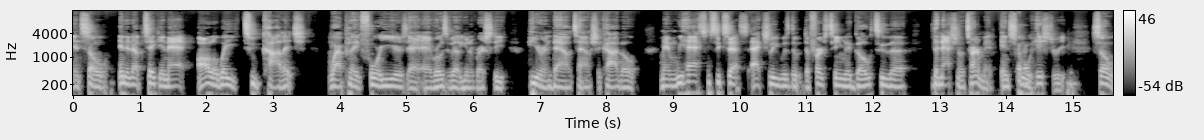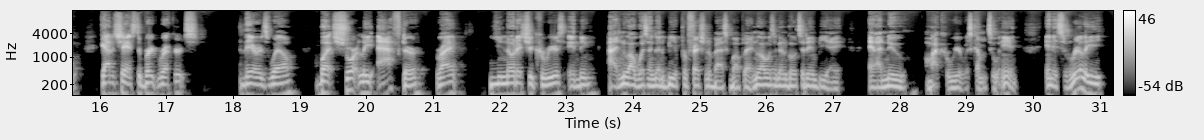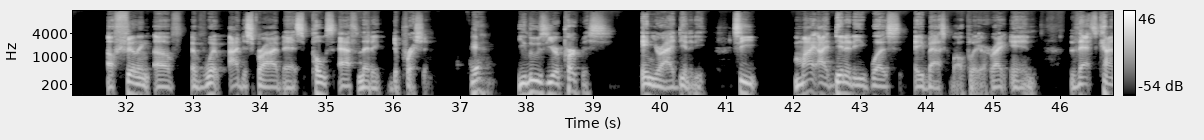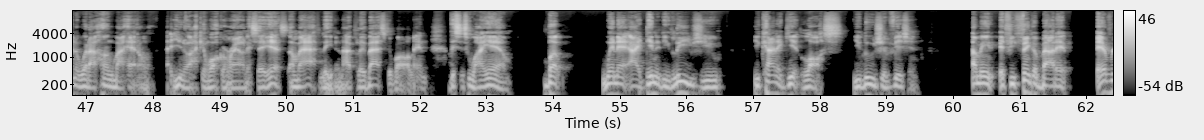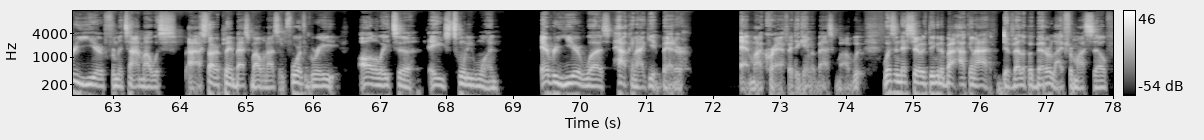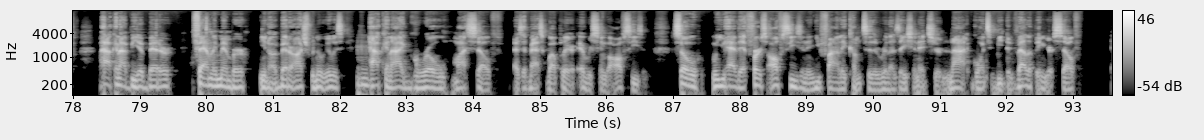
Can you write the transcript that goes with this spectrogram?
And so ended up taking that all the way to college where I played four years at, at Roosevelt University here in downtown Chicago man, we had some success. Actually, was the, the first team to go to the the national tournament in school okay. history. Mm-hmm. So got a chance to break records there as well. But shortly after, right, you know that your career is ending. I knew I wasn't going to be a professional basketball player. I knew I wasn't going to go to the NBA. And I knew my career was coming to an end. And it's really a feeling of of what I describe as post athletic depression. Yeah you lose your purpose in your identity. See, my identity was a basketball player, right? And that's kind of what I hung my hat on. You know, I can walk around and say, yes, I'm an athlete and I play basketball and this is who I am. But when that identity leaves you, you kind of get lost. You lose your vision. I mean, if you think about it, every year from the time I was, I started playing basketball when I was in fourth grade all the way to age 21, every year was how can I get better at my craft at the game of basketball. But wasn't necessarily thinking about how can I develop a better life for myself? How can I be a better family member, you know, a better entrepreneur? It was mm-hmm. how can I grow myself as a basketball player every single off season. So when you have that first off season and you finally come to the realization that you're not going to be developing yourself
